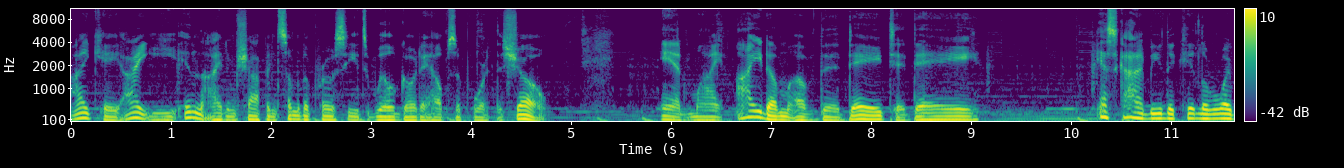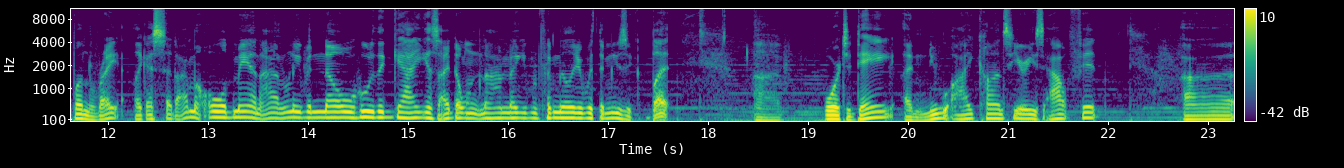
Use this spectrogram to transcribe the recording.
I K I E in the item shop, and some of the proceeds will go to help support the show. And my item of the day today. It's gotta be the Kid Laroi bundle, right? Like I said, I'm an old man. I don't even know who the guy is. I don't. I'm not even familiar with the music. But uh, for today, a new Icon series outfit uh,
